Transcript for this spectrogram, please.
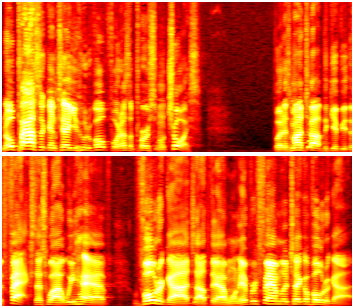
No pastor can tell you who to vote for. That's a personal choice. But it's my job to give you the facts. That's why we have voter guides out there. I want every family to take a voter guide.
